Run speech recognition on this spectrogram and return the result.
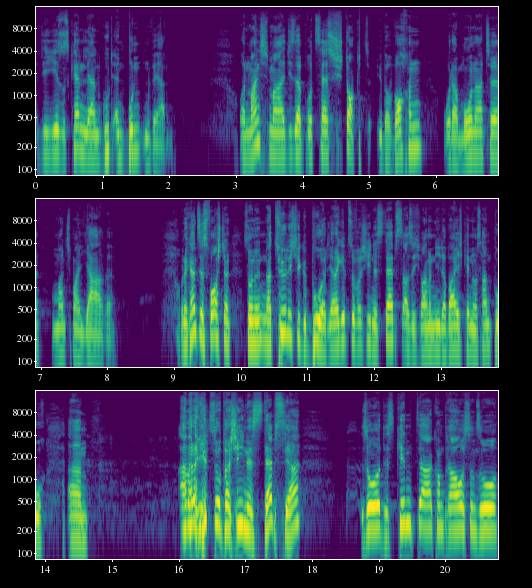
die Jesus kennenlernen, gut entbunden werden. Und manchmal dieser Prozess stockt über Wochen oder Monate und manchmal Jahre. Und du kannst dir das vorstellen, so eine natürliche Geburt, ja, da gibt es so verschiedene Steps, also ich war noch nie dabei, ich kenne nur das Handbuch, ähm, aber da gibt es so verschiedene Steps, ja, so das Kind da kommt raus und so.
